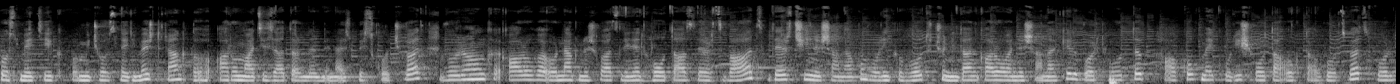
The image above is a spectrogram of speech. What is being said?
կոսմետիկ միջոցների մեջ դրանք արոմատիզատորներն են այսպես կոչված, որոնք կարող է օրինակ նշված լինել հոտազերծված, դեռ չի նշանակում, որ ինքը հոտ չունի, դա կարող է նշանակել, որ հոտը փակող մեկ ուրիշ հոտ է օգտագործված, որ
